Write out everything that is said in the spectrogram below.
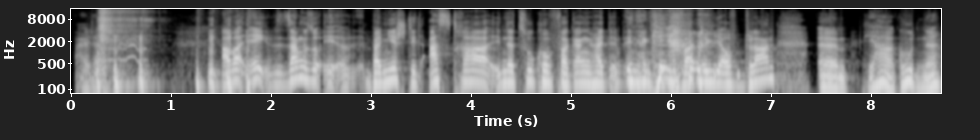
Alter. Aber ey, sagen wir so, äh, bei mir steht Astra in der Zukunft, Vergangenheit, in der Gegenwart irgendwie auf dem Plan. Ähm, ja, gut, ne?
